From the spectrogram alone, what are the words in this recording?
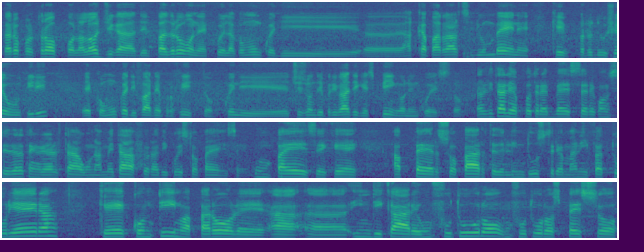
però purtroppo la logica del padrone è quella comunque di eh, accaparrarsi di un bene che produce utili e comunque di farne profitto, quindi ci sono dei privati che spingono in questo. L'Italia potrebbe essere considerata in realtà una metafora di questo paese, un paese che ha perso parte dell'industria manifatturiera, che continua a parole a uh, indicare un futuro, un futuro spesso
